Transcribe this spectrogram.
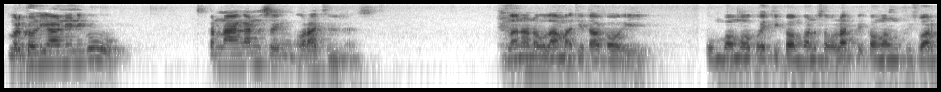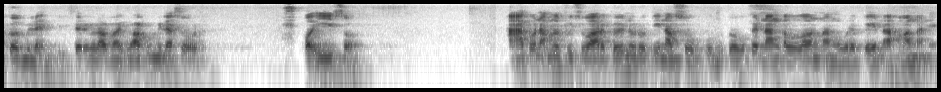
Mergo liyane niku kenangan sing ora jelas. Lan ana ulama ditakoki, umpama kowe dikongkon salat, dikongkon mlebu swarga milih ndi? Jare ulama aku milih salat. Kok iso? Aku nak mlebu swarga nuruti nafsuku, mergo kepenang kelon nang urip enak mangane.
